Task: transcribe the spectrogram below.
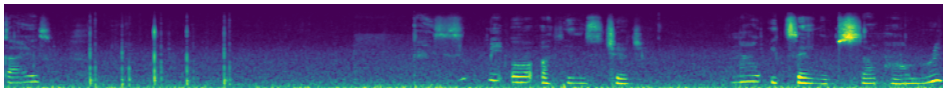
it. Guys, guys, me or are things changing? Now it's saying I'm somehow rich.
